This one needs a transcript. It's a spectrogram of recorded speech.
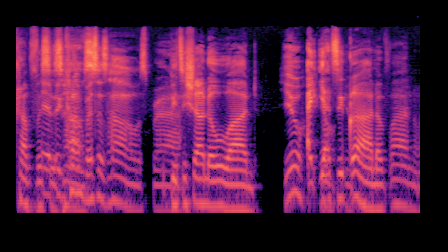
Crump versus House. versus House, bruh. Bithi Shadow one. Yo. Hey, yathi iqala mfana.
